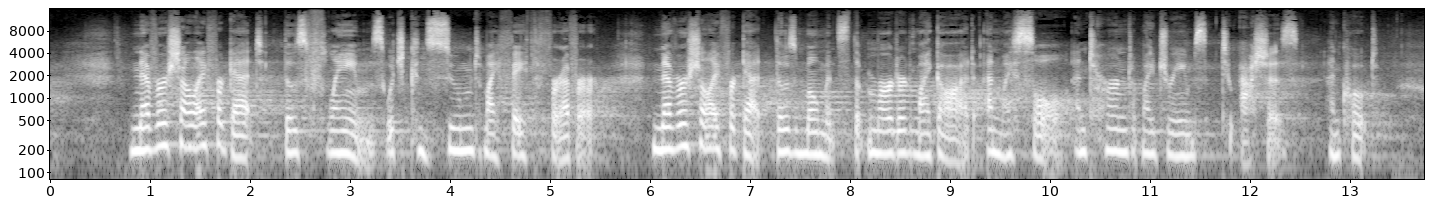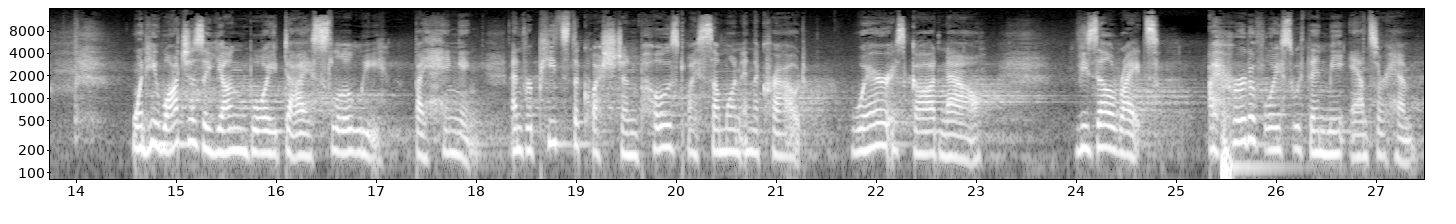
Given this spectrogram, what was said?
Never shall I forget those flames which consumed my faith forever. Never shall I forget those moments that murdered my God and my soul and turned my dreams to ashes. End quote. When he watches a young boy die slowly by hanging and repeats the question posed by someone in the crowd Where is God now? Wiesel writes I heard a voice within me answer him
